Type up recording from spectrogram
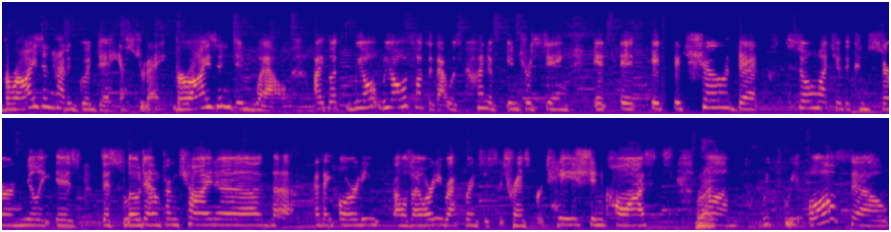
Verizon had a good day yesterday. Verizon did well. I thought we all we all thought that that was kind of interesting. It it it it showed that so much of the concern really is the slowdown from China. The as I already as I already referenced, it's the transportation costs. Right. Um, we, we also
